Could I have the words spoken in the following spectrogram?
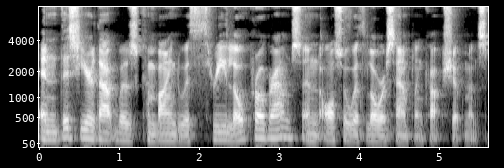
And this year, that was combined with three low programs and also with lower sampling cup shipments.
